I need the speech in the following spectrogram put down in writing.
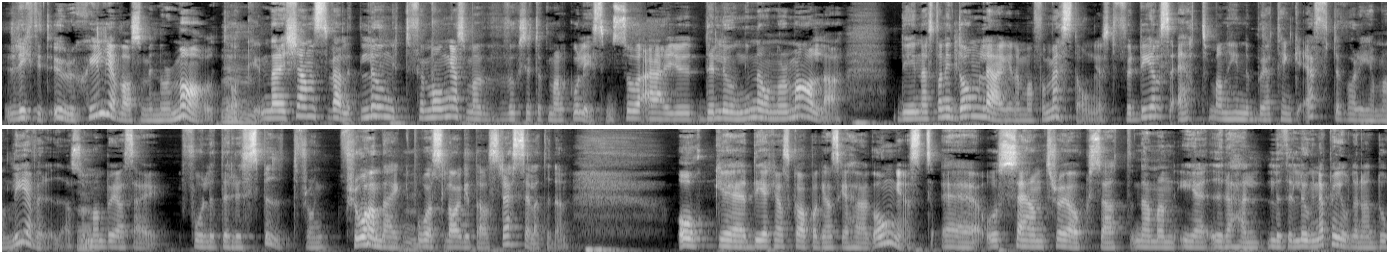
riktigt urskilja vad som är normalt. Och när det känns väldigt lugnt för många som har vuxit upp med alkoholism så är ju det lugna och normala det är nästan i de lägena man får mest ångest. För dels ett, man hinner börja tänka efter vad det är man lever i. Alltså man börjar här, få lite respit från, från det här påslaget av stress hela tiden. Och eh, det kan skapa ganska hög ångest. Eh, och sen tror jag också att när man är i de här lite lugna perioderna då,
